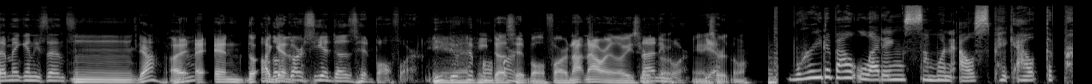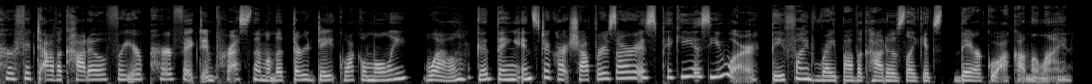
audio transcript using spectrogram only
Does that make any sense? Mm, yeah, I, and the, Although again, Garcia does hit ball far. He do yeah, hit he ball does hard. hit ball far. Not now, though. He's hurt. Not though. anymore. Yeah, he's Yeah. hurt though. Worried about letting someone else pick out the perfect avocado for your perfect impress them on the third date guacamole? Well, good thing Instacart shoppers are as picky as you are. They find ripe avocados like it's their guac on the line.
